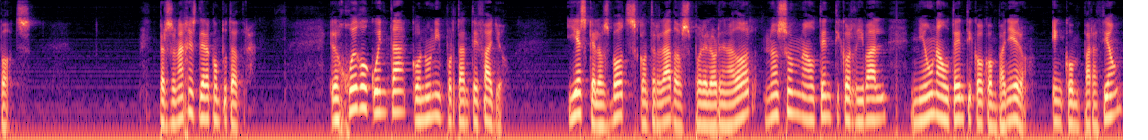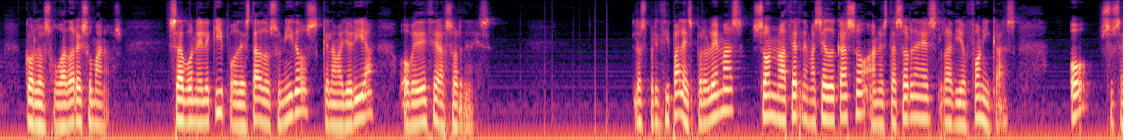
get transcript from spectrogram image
bots. Personajes de la computadora. El juego cuenta con un importante fallo, y es que los bots controlados por el ordenador no son un auténtico rival ni un auténtico compañero en comparación con los jugadores humanos, salvo en el equipo de Estados Unidos que la mayoría obedece las órdenes. Los principales problemas son no hacer demasiado caso a nuestras órdenes radiofónicas o sus,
